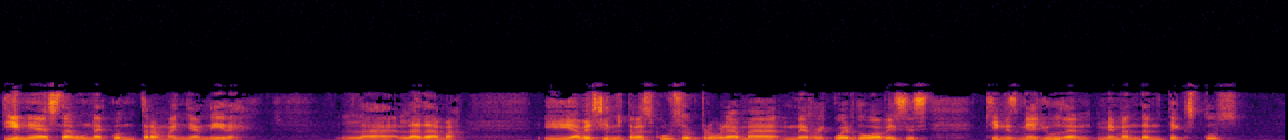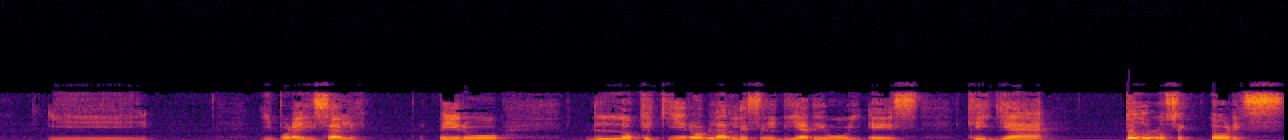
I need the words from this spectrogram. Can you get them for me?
Tiene hasta una contramañanera la, la dama. A ver si en el transcurso del programa me recuerdo, a veces quienes me ayudan me mandan textos y, y por ahí sale. Pero lo que quiero hablarles el día de hoy es que ya todos los sectores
